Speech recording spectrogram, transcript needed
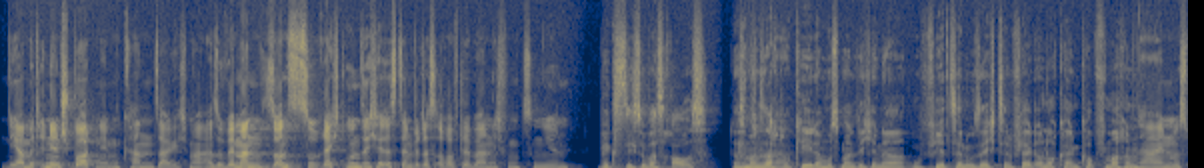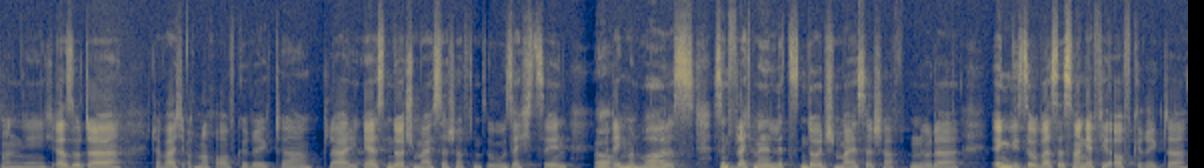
ja, mit in den Sport nehmen kann, sage ich mal. Also wenn man sonst so recht unsicher ist, dann wird das auch auf der Bahn nicht funktionieren. Wächst sich sowas raus? Dass man sagt, okay, da muss man sich in der U14, U16 vielleicht auch noch keinen Kopf machen? Nein, muss man nicht. Also da, da war ich auch noch aufgeregter. Klar, die ersten deutschen Meisterschaften, so U16, ja. da denkt man, boah, das sind vielleicht meine letzten deutschen Meisterschaften oder irgendwie sowas. Da ist man ja viel aufgeregter.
